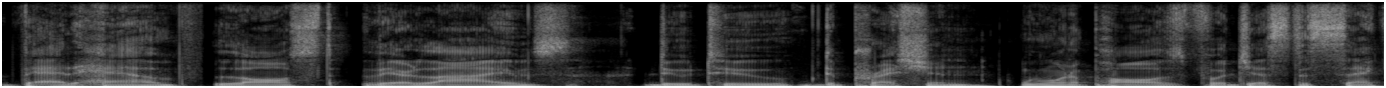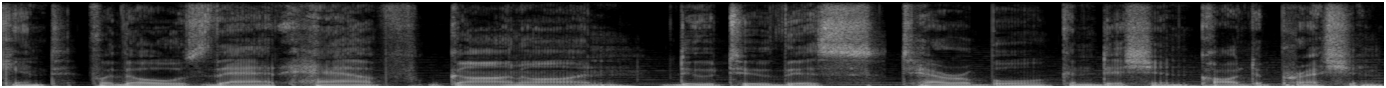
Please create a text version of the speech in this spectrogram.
that have lost their lives due to depression. We want to pause for just a second for those that have gone on due to this terrible condition called depression.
